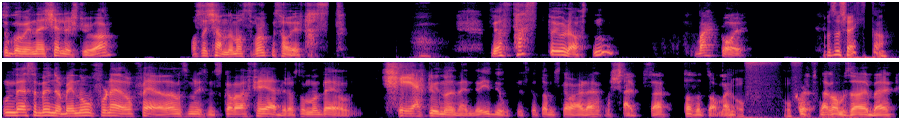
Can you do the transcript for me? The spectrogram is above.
så går vi ned i kjellerstua, og så kommer det masse folk, og så har vi fest. Vi har fest på julaften hvert år. Men så kjekt, da. Det som begynner å bli nå, for det er jo flere av dem som liksom skal være fedre og sånn, og det er jo helt unødvendig og idiotisk at de skal være det. Og skjerpe seg, ta seg sammen. Uff, uff. Kløft deg, komme seg arbeid.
